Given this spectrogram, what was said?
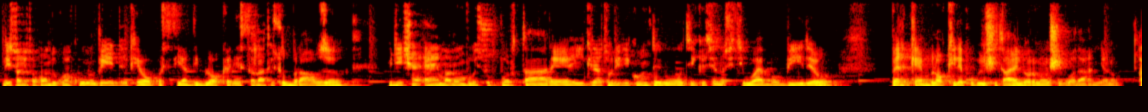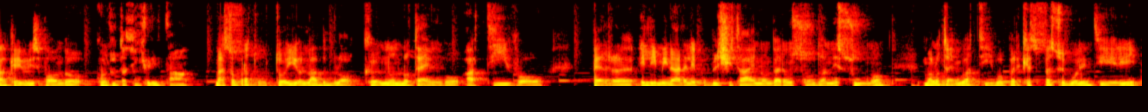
Di solito quando qualcuno vede che ho questi AdBlocker installati sul browser, mi dice eh ma non vuoi supportare i creatori di contenuti, che siano siti web o video, perché blocchi le pubblicità e loro non ci guadagnano. Al che io rispondo con tutta sincerità, ma soprattutto io l'adblock non lo tengo attivo per eliminare le pubblicità e non dare un soldo a nessuno, ma lo tengo attivo perché spesso e volentieri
